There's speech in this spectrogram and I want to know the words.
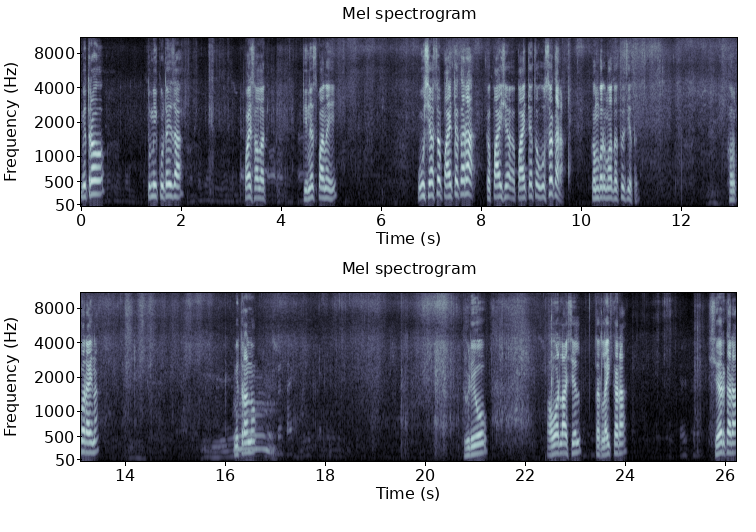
मित्र तुम्ही कुठेही जा? पैसाला तीनच पानं आहे. ऊसाचं पायतं करा का पायशा पायत्याचं ऊसं करा. कंबर मधातच येतं. खरोखर आहे ना? मित्रांनो व्हिडिओ आवडला असेल तर लाईक करा शेअर करा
